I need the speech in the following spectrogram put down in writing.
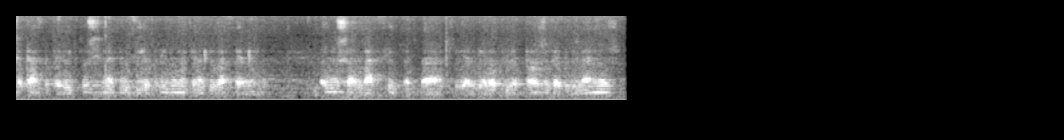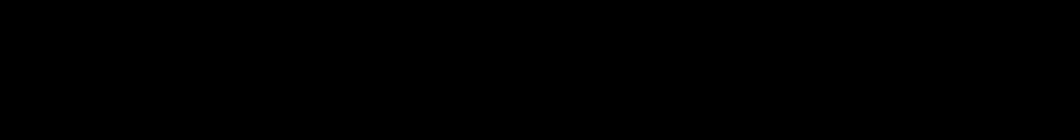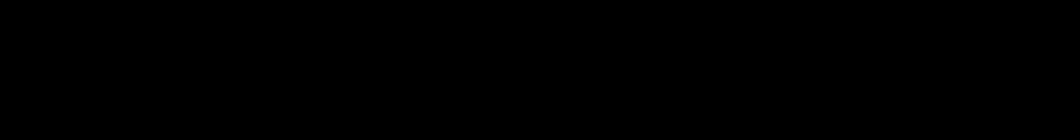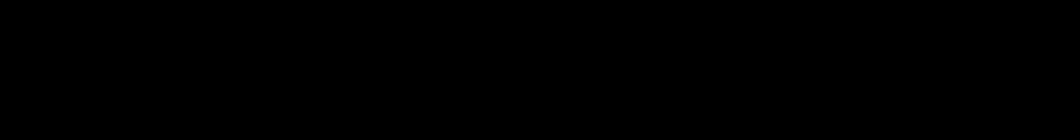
σε κάθε περίπτωση να την διευρύνουμε και να τη βαθαίνουμε. Ένιωσα βαθύτατα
